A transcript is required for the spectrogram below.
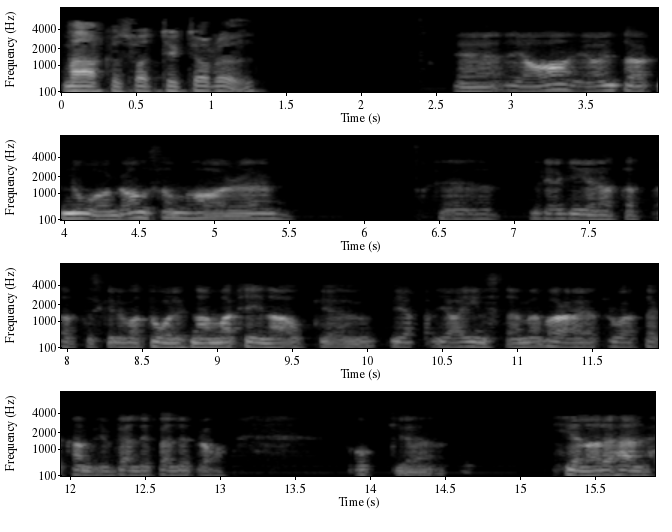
Marcus, vad tyckte du? Eh, ja, jag har inte hört någon som har eh, eh reagerat att, att det skulle vara ett dåligt namn Martina och eh, jag, jag instämmer bara. Jag tror att det kan bli väldigt, väldigt bra. Och eh, hela det här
